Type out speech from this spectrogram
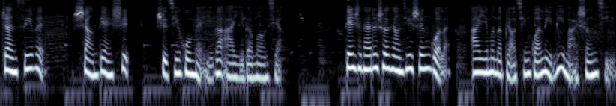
占 C 位、上电视是几乎每一个阿姨的梦想。电视台的摄像机伸过来，阿姨们的表情管理立马升级，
